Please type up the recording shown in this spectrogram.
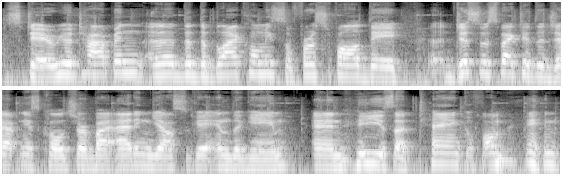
stereotyping uh, the, the black homies. So first of all, they uh, disrespected the Japanese culture by adding Yasuke in the game. And he's a tank of a man.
